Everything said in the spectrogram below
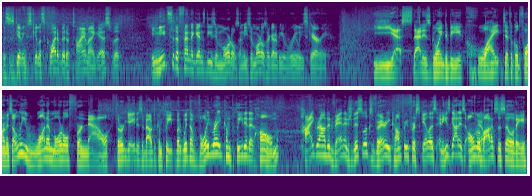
This is giving Skillous quite a bit of time, I guess, but he needs to defend against these immortals, and these immortals are going to be really scary. Yes, that is going to be quite difficult for him. It's only one immortal for now. Third gate is about to complete, but with a Void Ray completed at home, high ground advantage, this looks very comfy for Skillous, and he's got his own Yep. robotics facility.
